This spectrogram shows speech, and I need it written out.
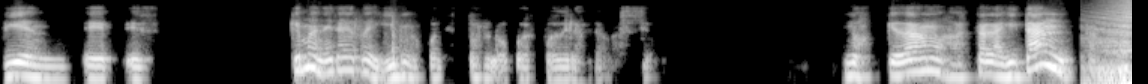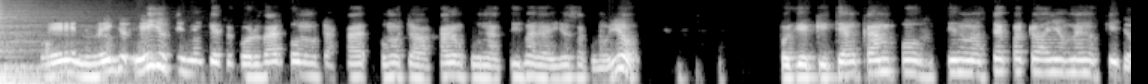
bien. Eh, qué manera de reírnos con estos locos después de la grabación. Nos quedamos hasta las y tantas. Bueno, ellos, tienen que recordar cómo, trabajaron con una actriz maravillosa como yo. Porque Cristian Campos tiene unos 3, 4 años menos que yo.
